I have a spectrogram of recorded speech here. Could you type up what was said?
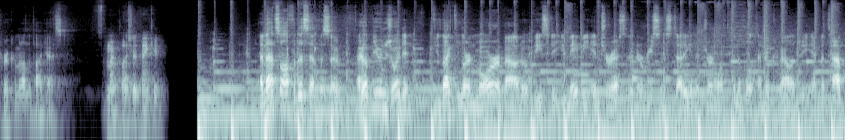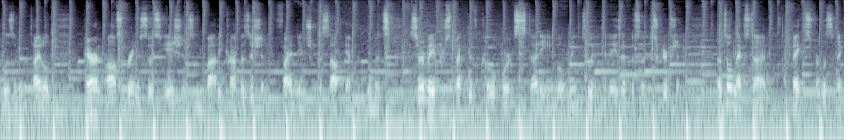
for coming on the podcast. My pleasure. Thank you. And that's all for this episode. I hope you enjoyed it. If you'd like to learn more about obesity, you may be interested in a recent study in the Journal of Clinical Endocrinology and Metabolism entitled Parent Offspring Associations and Body Composition Findings from the Southampton Women's Survey Prospective Cohort Study. We'll link to it in today's episode description. Until next time, thanks for listening.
